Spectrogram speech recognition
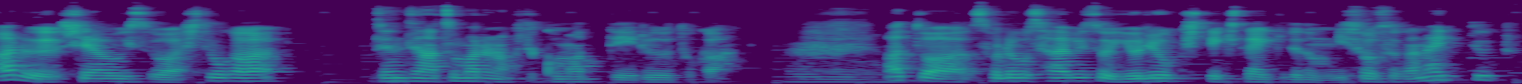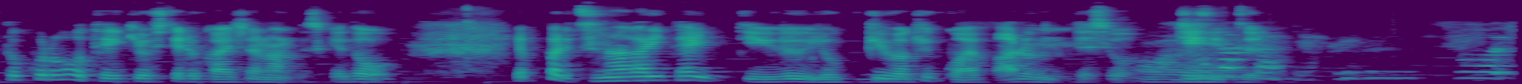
あるシェアオフィスは人が全然集まらなくて困っているとかあとはそれをサービスをより良くしていきたいけれどもリソースがないっていったところを提供している会社なんですけどやっぱりつながりたいっていう欲求は結構やっぱあるんですよ事実。コロナ禍逆にそう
